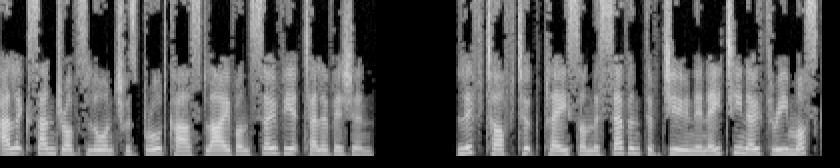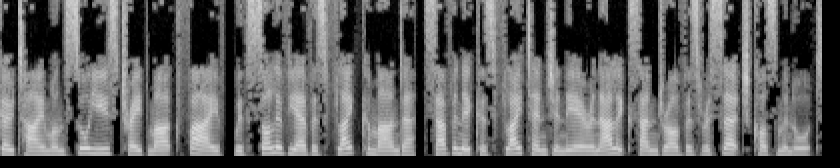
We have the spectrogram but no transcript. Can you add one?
Alexandrov's launch was broadcast live on Soviet television. Liftoff took place on 7 June in 1803 Moscow time on Soyuz trademark 5, with Solovyev as flight commander, Savinykh as flight engineer and Alexandrov as research cosmonaut.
